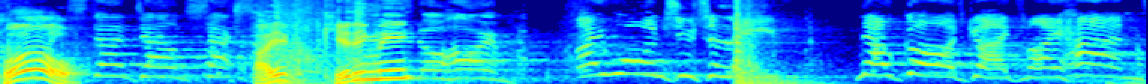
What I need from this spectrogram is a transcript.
Whoa! Stand down, Saxon! Are you kidding me? No harm! I warned you to leave. Now God guides my hand.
